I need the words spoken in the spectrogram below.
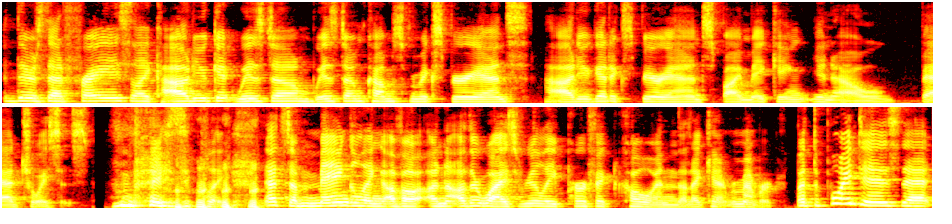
there's that phrase like how do you get wisdom? Wisdom comes from experience. How do you get experience? By making you know bad choices basically. That's a mangling of a, an otherwise really perfect koan that i can't remember. But the point is that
